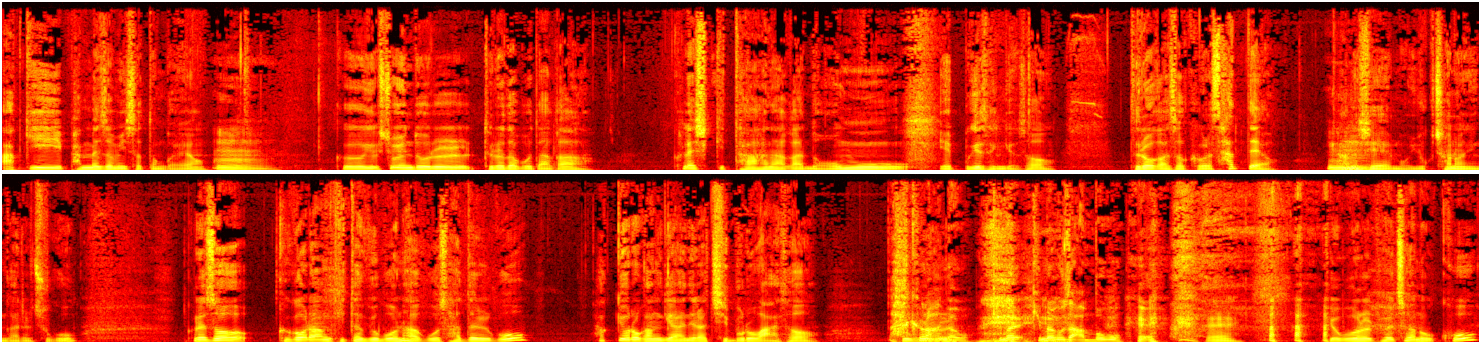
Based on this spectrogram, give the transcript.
악기 판매점이 있었던 거예요. 음. 그 쇼윈도를 들여다보다가 클래식 기타 하나가 너무 예쁘게 생겨서 들어가서 그걸 샀대요. 당시에 뭐 6천 원인가를 주고. 그래서 그거랑 기타 교본하고 사들고 학교로 간 게 아니라 집으로 와서 아, 그럼 안 가고. 기말, 기말고사 안 보고. 예. 교본을 펼쳐놓고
